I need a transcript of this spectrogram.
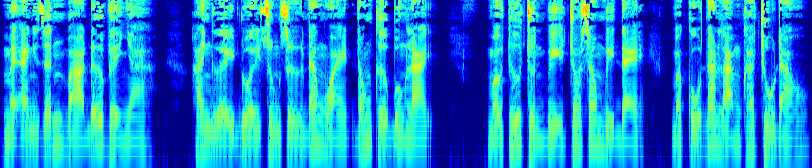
mẹ anh dẫn bà đỡ về nhà. Hai người đuổi sung sự ra ngoài đóng cửa buồng lại. Mọi thứ chuẩn bị cho sao Mỹ đẻ, bà cụ đã làm khá chu đáo.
